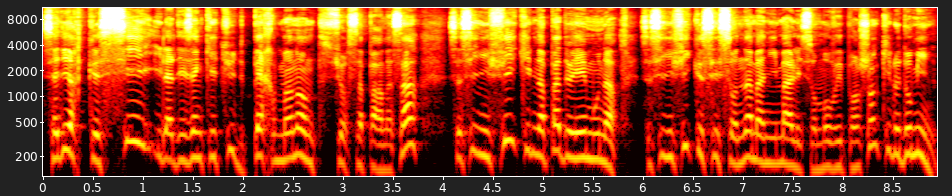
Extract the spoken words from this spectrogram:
C'est-à-dire que si il a des inquiétudes permanentes sur sa Parnassa, ça signifie qu'il n'a pas de Emouna. Ça signifie que c'est son âme animale et son mauvais penchant qui le dominent.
